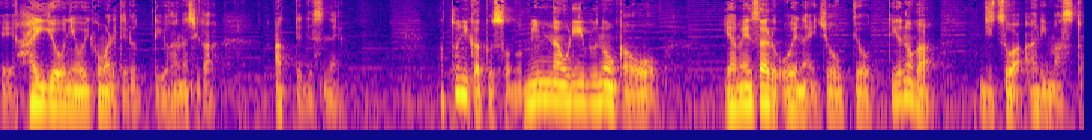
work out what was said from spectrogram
う、え、廃業に追い込まれてるっていう話があってですね、ま、とにかくそのみんなオリーブ農家を辞めざるを得ない状況っていうのが実はありますと。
